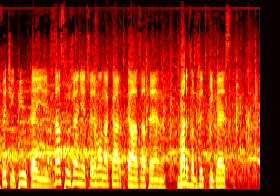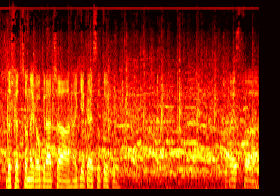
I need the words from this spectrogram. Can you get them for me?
Chwycił piłkę i zasłużenie czerwona kartka za ten bardzo brzydki gest doświadczonego gracza GKS Otychy. Proszę Państwa,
